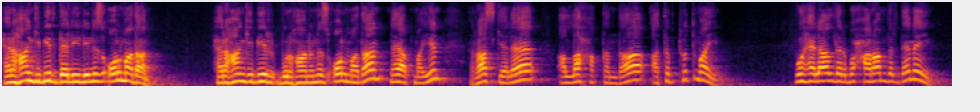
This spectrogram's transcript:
herhangi bir deliliniz olmadan herhangi bir burhanınız olmadan ne yapmayın? Rastgele Allah hakkında atıp tutmayın. Bu helaldir, bu haramdır demeyin.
